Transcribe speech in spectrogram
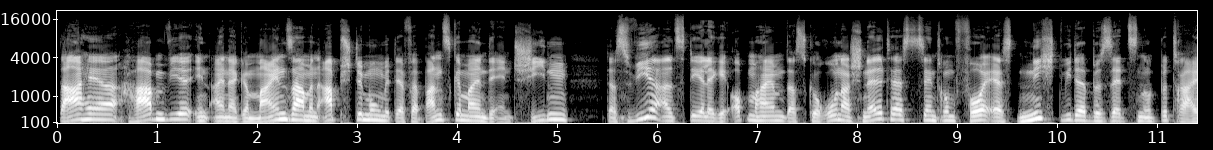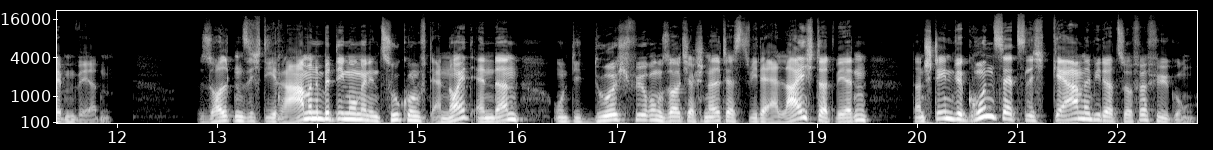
Daher haben wir in einer gemeinsamen Abstimmung mit der Verbandsgemeinde entschieden, dass wir als DLRG Oppenheim das Corona-Schnelltestzentrum vorerst nicht wieder besetzen und betreiben werden. Sollten sich die Rahmenbedingungen in Zukunft erneut ändern und die Durchführung solcher Schnelltests wieder erleichtert werden, dann stehen wir grundsätzlich gerne wieder zur Verfügung.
